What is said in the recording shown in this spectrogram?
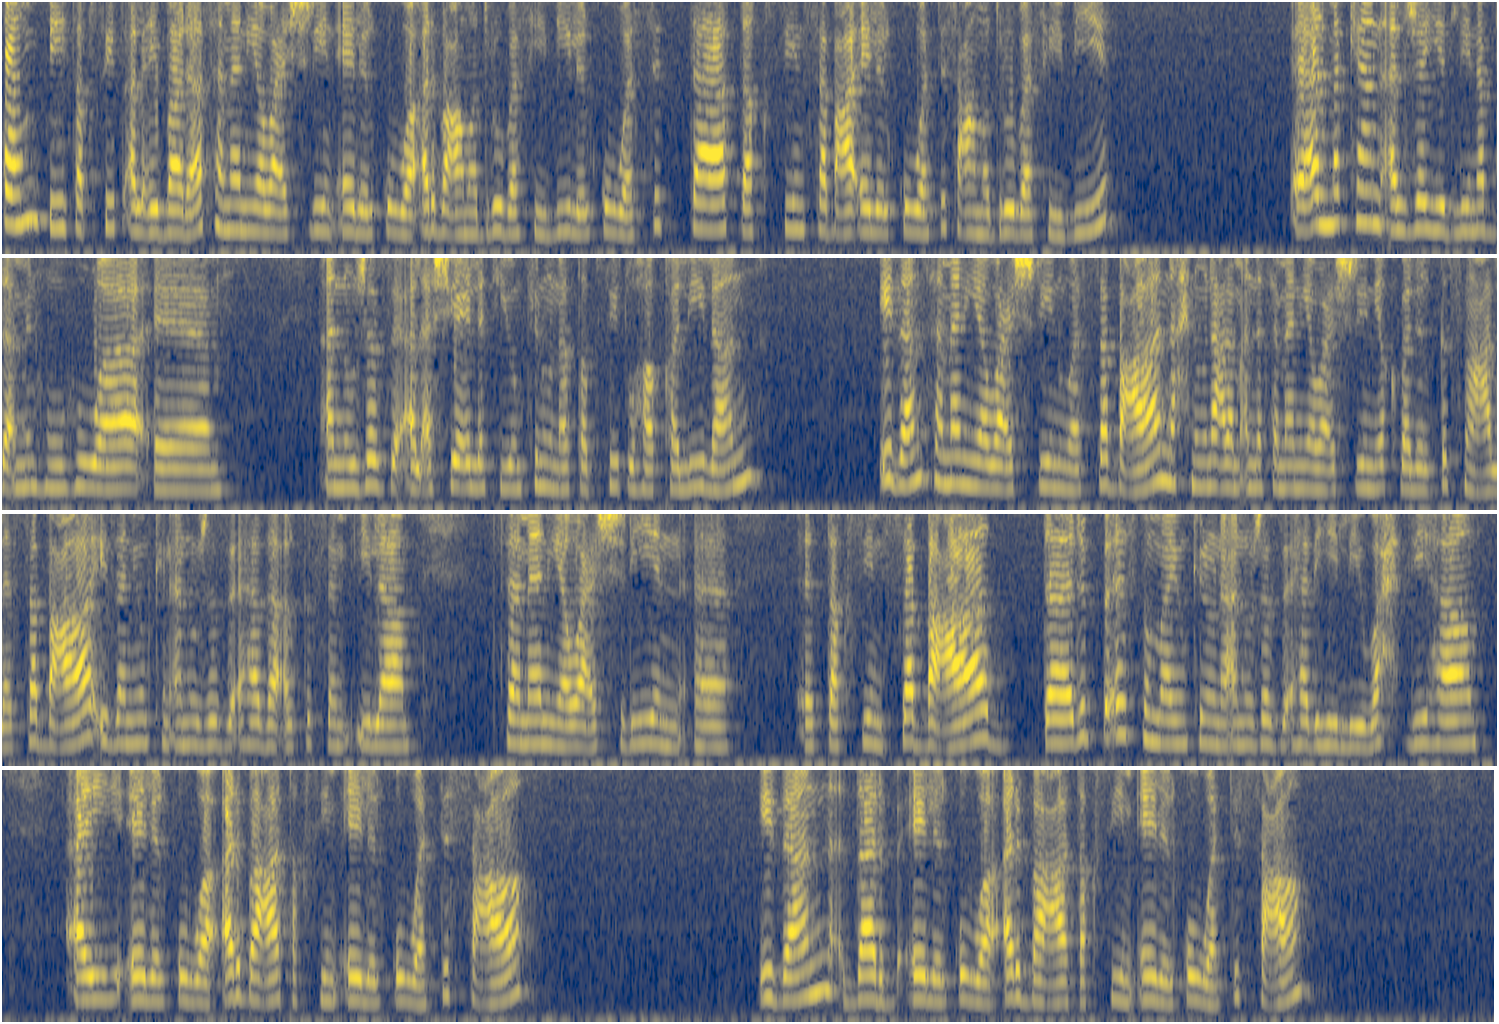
قم بتبسيط العبارة 28 a للقوة 4 مضروبة في b للقوة 6 تقسيم 7 a للقوة 9 مضروبة في b. المكان الجيد لنبدأ منه هو أن نجزئ الأشياء التي يمكننا تبسيطها قليلا. إذا 28 وسبعة نحن نعلم أن 28 يقبل القسمة على سبعة. إذا يمكن أن نجزئ هذا القسم إلى 28 آه، تقسيم سبعة ضرب ثم يمكننا أن نجزئ هذه لوحدها. أي A للقوة أربعة تقسيم A للقوة تسعة. إذا ضرب A للقوة أربعة تقسيم A للقوة تسعة.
